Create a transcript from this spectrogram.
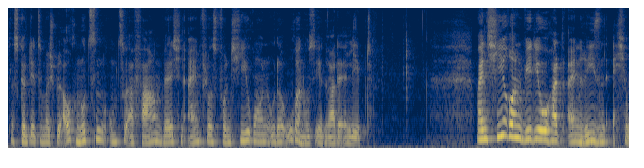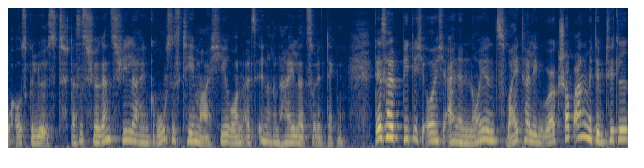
Das könnt ihr zum Beispiel auch nutzen, um zu erfahren, welchen Einfluss von Chiron oder Uranus ihr gerade erlebt. Mein Chiron-Video hat ein Riesen-Echo ausgelöst. Das ist für ganz viele ein großes Thema, Chiron als inneren Heiler zu entdecken. Deshalb biete ich euch einen neuen zweiteiligen Workshop an mit dem Titel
